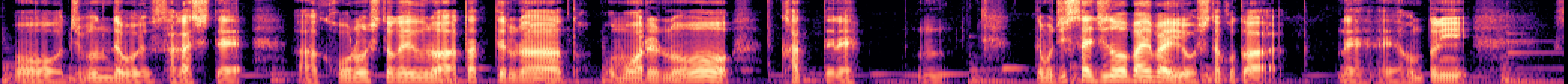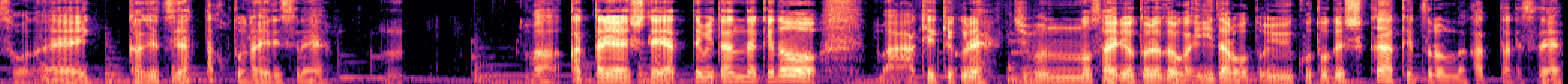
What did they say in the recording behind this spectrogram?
もう自分でも探してあこの人が言うのは当たってるなと思われるのを買ってね。うん。でも実際自動売買をしたことはね、えー本当にそうだね。1ヶ月やったことないですね。まあ買ったりしてやってみたんだけどまあ結局ね自分の裁量トレードがいいだろうということでしか結論なかったですね。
